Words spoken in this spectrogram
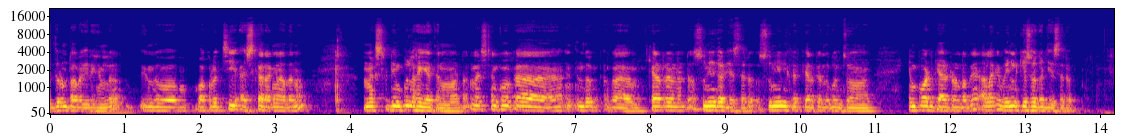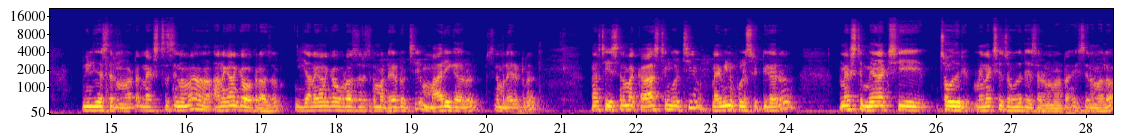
ఇద్దరు ఉంటారు హీరోయిన్లు. ఇందులో ఒకరు వచ్చి అష్క రంగనాథన్ నెక్స్ట్ డింపుల్ హయాత్ అనమాట నెక్స్ట్ ఇంకొక ఇందులో ఒక క్యారెక్టర్ ఏంటంటే సునీల్ గారు చేశారు. సునీల్ క్యారెక్టర్ కొంచెం ఇంపార్టెంట్ క్యారెక్టర్ ఉంటుంది. అలాగే వెన్నెల కిషోర్ గారు చేశారు. వీళ్ళు చేస్తారనమాట నెక్స్ట్ సినిమా అనగనక ఒక రాజు. ఈ అనగనక ఒక రాజు సినిమా డైరెక్టర్ వచ్చి మారి గారు సినిమా డైరెక్టర్ నెక్స్ట్ ఈ సినిమా కాస్టింగ్ వచ్చి నవీన్ పులిశెట్టి గారు. నెక్స్ట్ మీనాక్షి చౌదరి మీనాక్షి చౌదరి చేశారనమాట ఈ సినిమాలో.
